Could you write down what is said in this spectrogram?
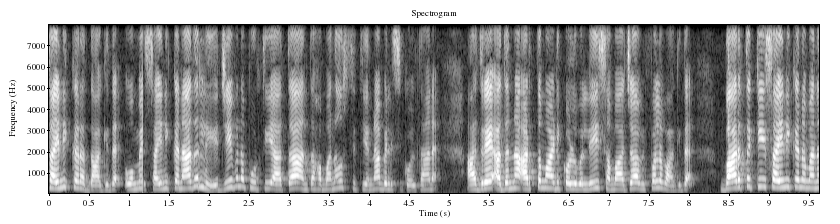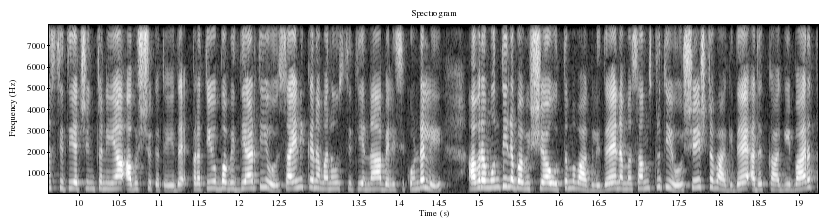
ಸೈನಿಕರದ್ದಾಗಿದೆ. ಒಮ್ಮೆ ಸೈನಿಕನಾದಲ್ಲಿ ಜೀವನ ಪೂರ್ತಿ ಆತ ಅಂತಹ ಮನೋಸ್ಥಿತಿಯನ್ನ ಬೆಳೆಸಿಕೊಳ್ತಾನೆ. ಆದರೆ ಅದನ್ನ ಅರ್ಥ ಮಾಡಿಕೊಳ್ಳುವಲ್ಲಿ ಸಮಾಜ ವಿಫಲವಾಗಿದೆ. ಭಾರತಕ್ಕೆ ಸೈನಿಕನ ಮನಸ್ಥಿತಿಯ ಚಿಂತನೆಯ ಅವಶ್ಯಕತೆ ಇದೆ. ಪ್ರತಿಯೊಬ್ಬ ವಿದ್ಯಾರ್ಥಿಯು ಸೈನಿಕನ ಮನೋಸ್ಥಿತಿಯನ್ನ ಬೆಳೆಸಿಕೊಂಡಲ್ಲಿ ಅವರ ಮುಂದಿನ ಭವಿಷ್ಯ ಉತ್ತಮವಾಗಲಿದೆ. ನಮ್ಮ ಸಂಸ್ಕೃತಿಯು ಶ್ರೇಷ್ಠವಾಗಿದೆ. ಅದಕ್ಕಾಗಿ ಭಾರತ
